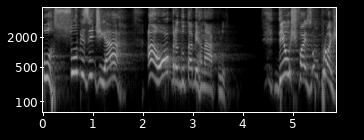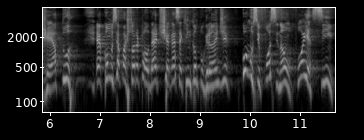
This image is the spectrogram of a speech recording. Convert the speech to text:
por subsidiar a obra do tabernáculo. Deus faz um projeto é como se a pastora Claudete chegasse aqui em Campo Grande, como se fosse, não, foi assim,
